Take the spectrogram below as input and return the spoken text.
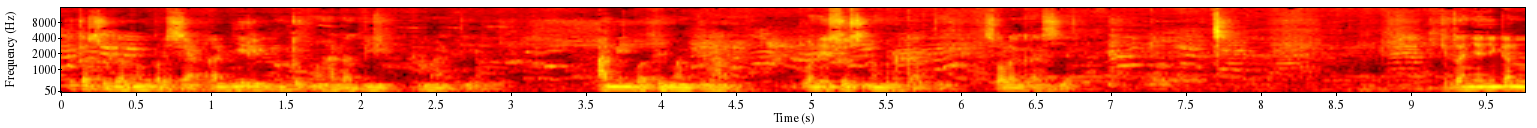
Kita sudah mempersiapkan diri untuk menghadapi kematian. Amin buat firman Tuhan. Tuhan Yesus memberkati. Sola Gracia. Kita nyanyikan lagi.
